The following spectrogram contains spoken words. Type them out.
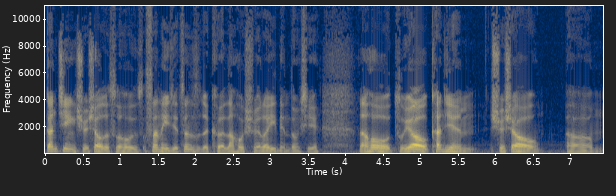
刚进学校的时候上了一节政治的课，然后学了一点东西，然后主要看见学校，嗯。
